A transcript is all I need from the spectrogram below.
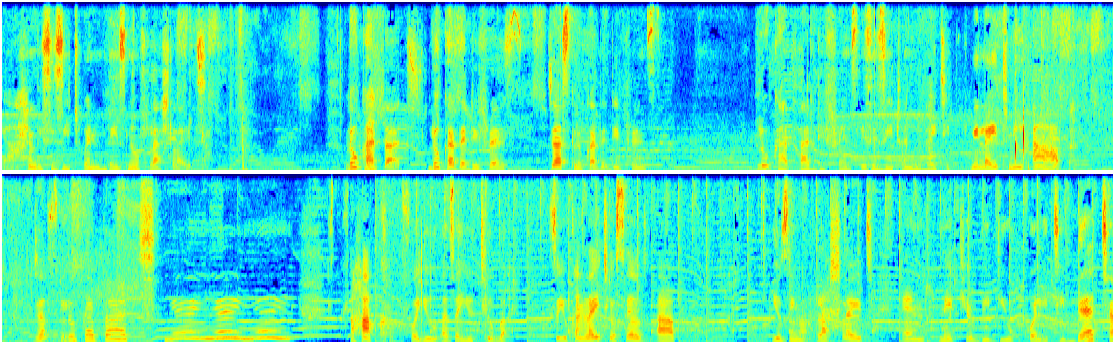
Yeah, and this is it when there is no flashlight. Look at that. Look at the difference. Just look at the difference. Look at that difference. This is it when we light it. We light me up. Just look at that. Yay, a hack for you as a YouTuber. So you can light yourself up using a flashlight and make your video quality better.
